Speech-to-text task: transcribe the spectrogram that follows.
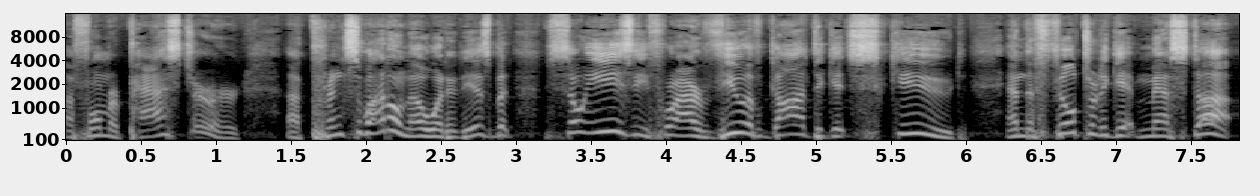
a former pastor or a principal. I don't know what it is, but so easy for our view of God to get skewed and the filter to get messed up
